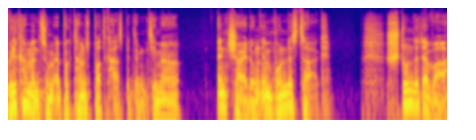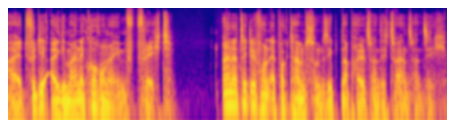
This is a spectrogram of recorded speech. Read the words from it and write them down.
Willkommen zum Epoch Times Podcast mit dem Thema Entscheidung im Bundestag. Stunde der Wahrheit für die allgemeine Corona-Impfpflicht. Ein Artikel von Epoch Times vom 7. April 2022.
